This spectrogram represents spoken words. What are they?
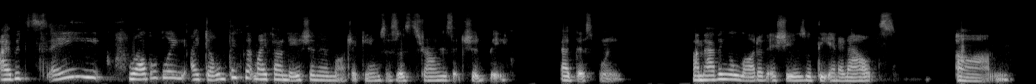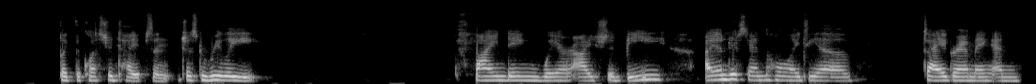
I would say probably, I don't think that my foundation in logic games is as strong as it should be at this point. I'm having a lot of issues with the in and outs, um, like the question types, and just really finding where I should be. I understand the whole idea of diagramming and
